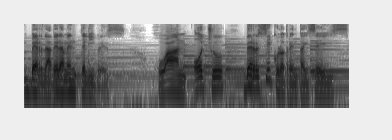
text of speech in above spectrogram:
verdaderamente libres. Juan 8, versículo 36.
